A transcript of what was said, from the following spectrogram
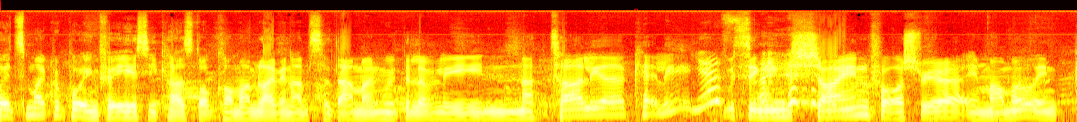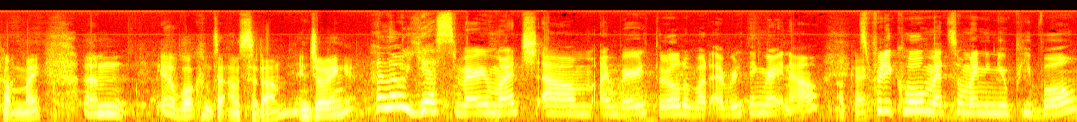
it's Mike reporting for ESCKAZ.com. I'm live in Amsterdam and with the lovely Natália Kelly. Yes. We're singing Shine for Austria in Malmo in come May. Um, yeah, welcome to Amsterdam. Enjoying it? Hello, yes, very much. Um, I'm very thrilled about everything right now. Okay. It's pretty cool, met so many new people.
